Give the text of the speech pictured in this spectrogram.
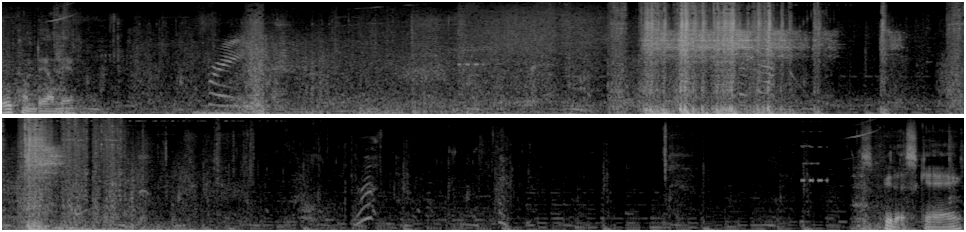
Will come down there. Free. Spitter skag.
